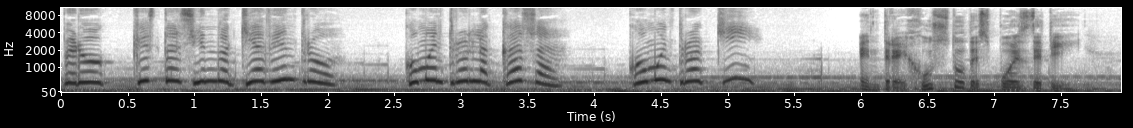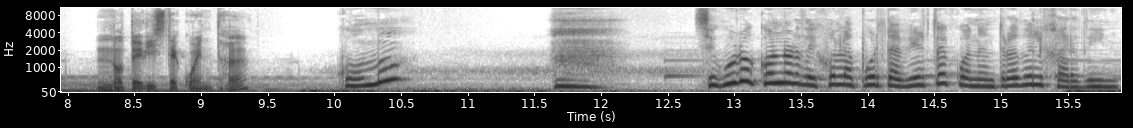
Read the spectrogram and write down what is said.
¿Pero qué está haciendo aquí adentro? ¿Cómo entró en la casa? ¿Cómo entró aquí? Entré justo después de ti. ¿No te diste cuenta? ¿Cómo? Ah, Seguro Connor dejó la puerta abierta cuando entró del jardín.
